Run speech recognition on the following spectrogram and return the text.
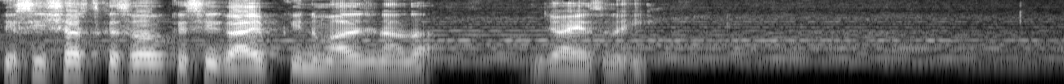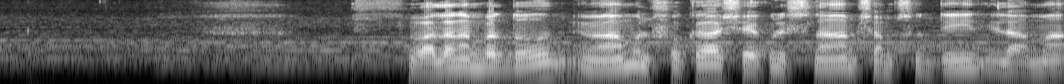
اسی شرط کے سبب کسی غائب کی نماز جنازہ جائز نہیں۔ والا نمبر دو، امام الفقہ شیخ الاسلام شمس الدین علامہ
